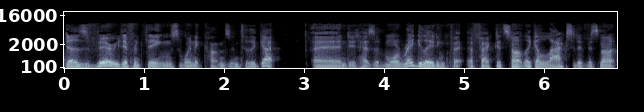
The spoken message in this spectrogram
does very different things when it comes into the gut. And it has a more regulating effect. It's not like a laxative. It's not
